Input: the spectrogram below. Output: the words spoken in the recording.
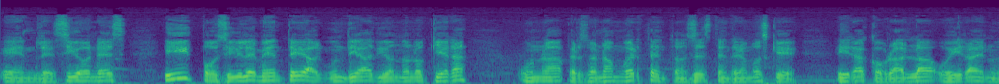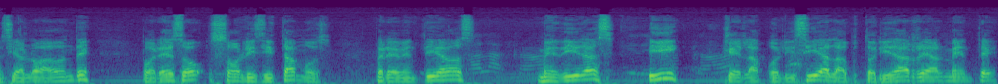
en lesiones y posiblemente algún día, Dios no lo quiera, una persona muerta, entonces tendremos que ir a cobrarla o ir a denunciarlo a dónde. Por eso solicitamos preventivas medidas y que la policía, la autoridad realmente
